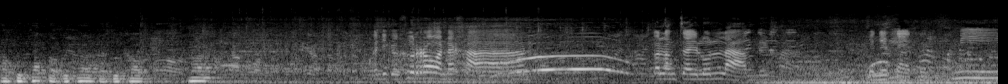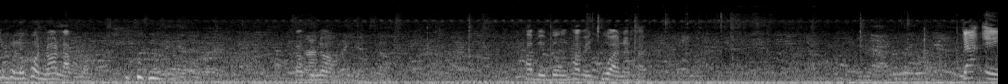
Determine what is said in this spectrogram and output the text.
ขอบคุณครับขอบคุณครับขอบคุณครับครับ อันนี้ก็คือรอดนะคะกำลังใจล้นหลามเลยค่ะบรรยากาศมีพลคนนอนหลับเหรอกับพี่น้องพาไปเบิ้งพาไปทั่วนะคะจ้าเอ๋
